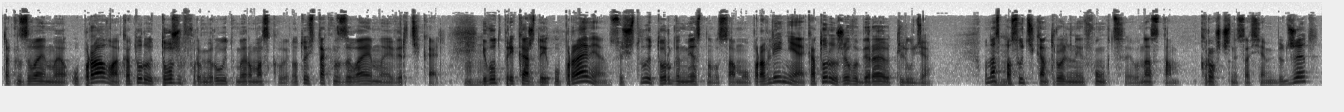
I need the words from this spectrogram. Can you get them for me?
так называемая управа, которую тоже формирует мэр Москвы. Ну, то есть так называемая вертикаль. И вот при каждой управе существует орган местного самоуправления, который уже выбирают люди. У нас, по сути, контрольные функции. У нас там крошечный совсем бюджет,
